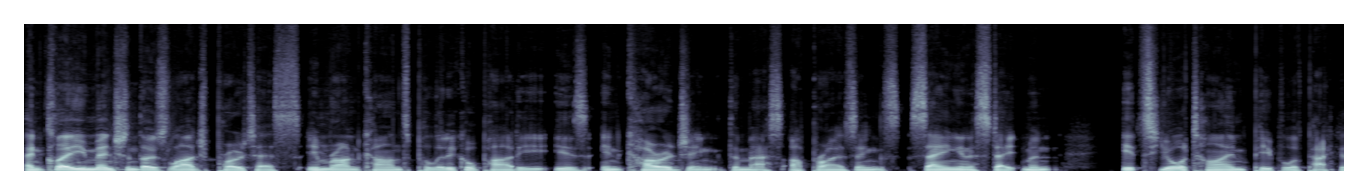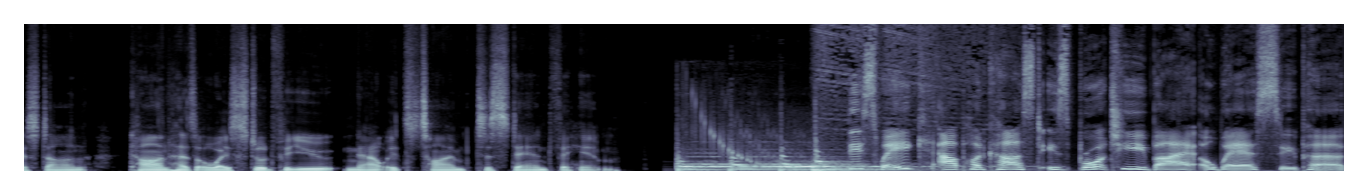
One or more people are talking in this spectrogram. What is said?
And Claire, you mentioned those large protests. Imran Khan's political party is encouraging the mass uprisings, saying in a statement, It's your time, people of Pakistan. Khan has always stood for you. Now it's time to stand for him. This week, our podcast is brought to you by Aware Super.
